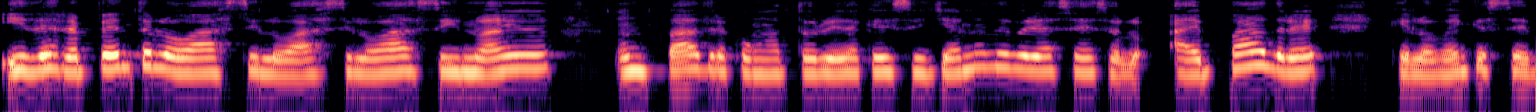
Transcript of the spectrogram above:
Y de repente lo hace, lo hace, lo hace, y no hay un padre con autoridad que dice, ya no debería hacer eso. Hay padres que lo ven que se,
